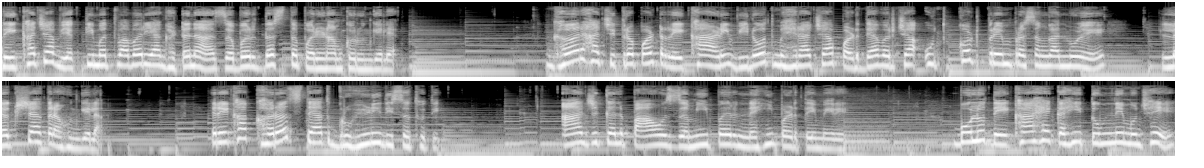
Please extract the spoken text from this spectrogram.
रेखाच्या व्यक्तिमत्वावर या घटना जबरदस्त परिणाम करून गेल्या. घर हा चित्रपट रेखा आणि विनोद मेहराच्या पडद्यावरच्या उत्कट प्रेम प्रसंगांमुळे लक्षात राहून गेला. रेखा खरंच त्यात गृहिणी दिसत होती. आजकल पाव जमी पर नहीं पडते मेरे. बोलो देखा है कहीं तुमने मुझे?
